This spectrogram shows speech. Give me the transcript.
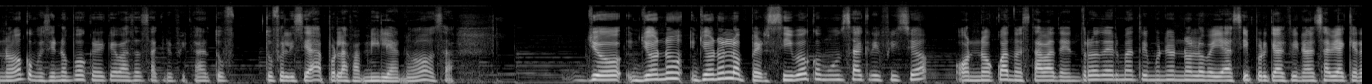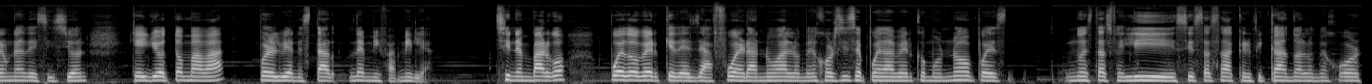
¿no? Como si no puedo creer que vas a sacrificar tu, tu felicidad por la familia, ¿no? O sea, yo, yo, no, yo no lo percibo como un sacrificio o no cuando estaba dentro del matrimonio no lo veía así porque al final sabía que era una decisión que yo tomaba por el bienestar de mi familia. Sin embargo, puedo ver que desde afuera, ¿no? A lo mejor sí se pueda ver como, no, pues no estás feliz, si estás sacrificando a lo mejor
